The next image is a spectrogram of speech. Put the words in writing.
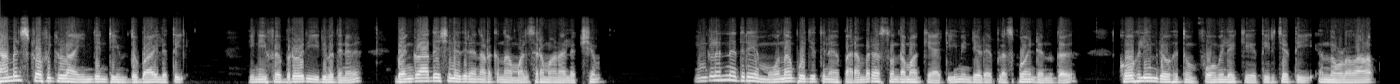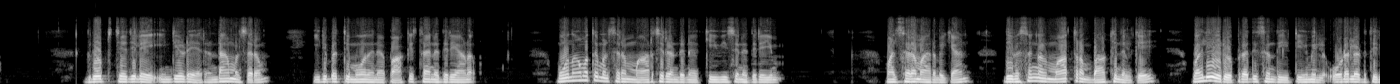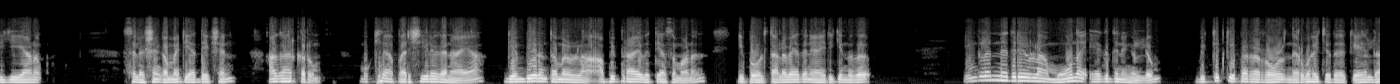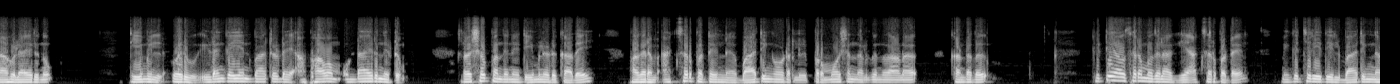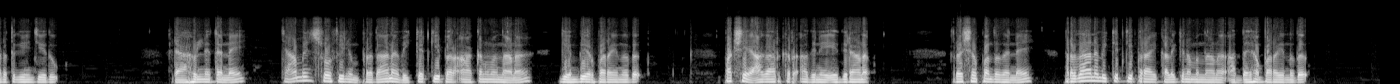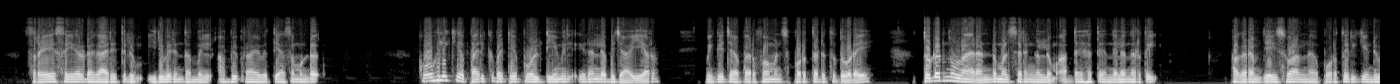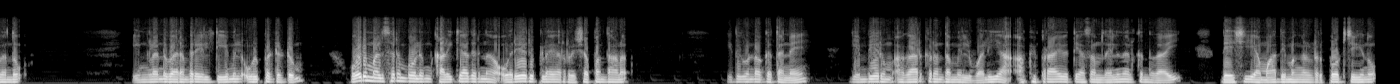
Champions ട്രോഫിക്കുള്ള Indian team ദുബായിലെത്തി. ഇനി ഫെബ്രുവരി ഇരുപതിന് ബംഗ്ലാദേശിനെതിരെ നടക്കുന്ന മത്സരമാണ് ലക്ഷ്യം. ഇംഗ്ലണ്ടിനെതിരെ മൂന്നാം പൂജ്യത്തിന് പരമ്പര സ്വന്തമാക്കിയ ടീം ഇന്ത്യയുടെ പ്ലസ് പോയിന്റ് എന്നത് കോഹ്ലിയും രോഹിത്തും ഫോമിലേക്ക് തിരിച്ചെത്തി എന്നുള്ളതാണ്. ഗ്രൂപ്പ് സ്റ്റേജിലെ ഇന്ത്യയുടെ രണ്ടാം മത്സരം ഇരുപത്തിമൂന്നിന് പാകിസ്ഥാനെതിരെയാണ്. മൂന്നാമത്തെ മത്സരം മാർച്ച് രണ്ടിന് കിവീസിനെതിരെയും. മത്സരം ആരംഭിക്കാൻ ദിവസങ്ങൾ മാത്രം ബാക്കി നിൽക്കെ വലിയൊരു പ്രതിസന്ധി ടീമിൽ ഉടലെടുത്തിരിക്കുകയാണ്. സെലക്ഷൻ കമ്മിറ്റി അധ്യക്ഷൻ അഗാർക്കറും മുഖ്യ പരിശീലകനായ ഗംഭീറും തമ്മിലുള്ള അഭിപ്രായ വ്യത്യാസമാണ് ഇപ്പോൾ തലവേദനയായിരിക്കുന്നത്. ഇംഗ്ലണ്ടിനെതിരെയുള്ള മൂന്ന് ഏകദിനങ്ങളിലും വിക്കറ്റ് കീപ്പറുടെ റോൾ നിർവഹിച്ചത് കെ എൽ രാഹുലായിരുന്നു. ടീമിൽ ഒരു ഇടംകയ്യൻ ബാറ്ററുടെ അഭാവം ഉണ്ടായിരുന്നിട്ടും ഋഷഭ് പന്തിനെ ടീമിലെടുക്കാതെ പകരം അക്സർ പട്ടേലിന് ബാറ്റിംഗ് ഓർഡറിൽ പ്രൊമോഷൻ നൽകുന്നതാണ് കണ്ടത്. കിട്ടിയ അവസരം മുതലാക്കിയ അക്സർ പട്ടേൽ മികച്ച രീതിയിൽ ബാറ്റിംഗ് നടത്തുകയും ചെയ്തു. രാഹുലിനെ തന്നെ ചാമ്പ്യൻസ് ട്രോഫിയിലും പ്രധാന വിക്കറ്റ് കീപ്പർ ആക്കണമെന്നാണ് ഗംഭീർ പറയുന്നത്. പക്ഷേ ആഗാർക്കർ അതിനെ എതിരാണ്. ഋഷഭ് പന്ത് തന്നെ പ്രധാന വിക്കറ്റ് കീപ്പറായി കളിക്കണമെന്നാണ് അദ്ദേഹം പറയുന്നത്. ശ്രേയസ് അയ്യരുടെ കാര്യത്തിലും ഇരുവരും തമ്മിൽ അഭിപ്രായ വ്യത്യാസമുണ്ട്. കോഹ്ലിക്ക് പരിക്ക് പറ്റിയപ്പോൾ ടീമിൽ ഇടം ലഭിച്ച അയ്യർ മികച്ച പെർഫോമൻസ് പുറത്തെടുത്തതോടെ തുടർന്നുള്ള രണ്ട് മത്സരങ്ങളിലും അദ്ദേഹത്തെ നിലനിർത്തി. പകരം ജയ്സ്വാളിന് പുറത്തിരിക്കേണ്ടി വന്നു. ഇംഗ്ലണ്ട് പരമ്പരയിൽ ടീമിൽ ഉൾപ്പെട്ടിട്ടും ഒരു മത്സരം പോലും കളിക്കാതിരുന്ന ഒരേ ഒരു പ്ലെയർ ഋഷഭ് പന്താണ്. ഇതുകൊണ്ടൊക്കെ തന്നെ ഗംഭീറും അഗാർക്കറും തമ്മിൽ വലിയ അഭിപ്രായ വ്യത്യാസം നിലനിൽക്കുന്നതായി ദേശീയ മാധ്യമങ്ങൾ റിപ്പോർട്ട് ചെയ്യുന്നു.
